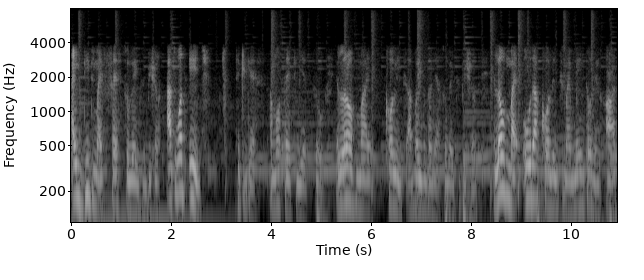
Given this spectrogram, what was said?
I did my first solo exhibition. At what age? Take a guess. I'm not 30 yet, so a lot of my colleagues have not even done their solo exhibition. A lot of my older colleagues, my mentors in art,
